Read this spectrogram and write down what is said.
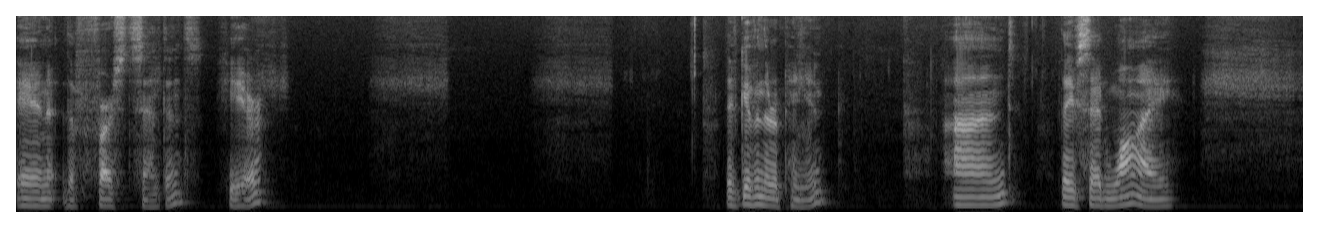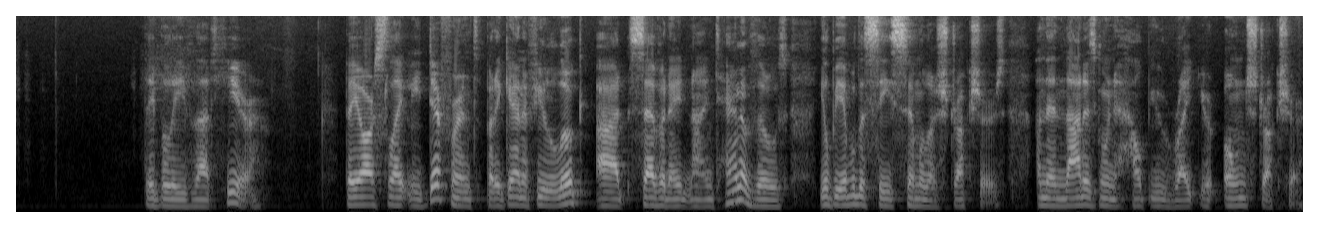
in the first sentence here. They've given their opinion and they've said why they believe that here. They are slightly different, but again, if you look at 7, 8, 9, 10 of those, you'll be able to see similar structures. And then that is going to help you write your own structure.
